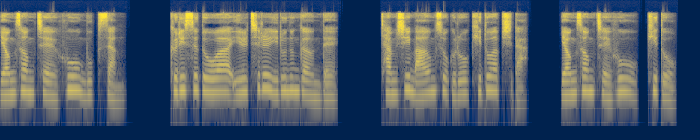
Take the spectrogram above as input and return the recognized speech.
영성체 후 묵상 그리스도와 일치를 이루는 가운데 잠시 마음속으로 기도합시다. 영성체 후 기도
